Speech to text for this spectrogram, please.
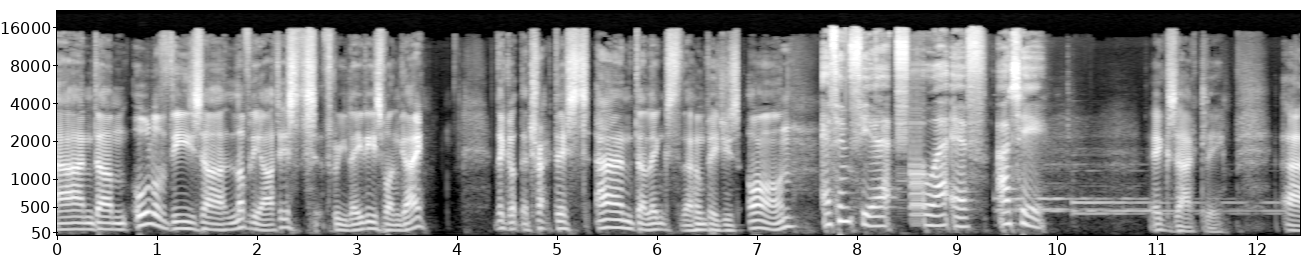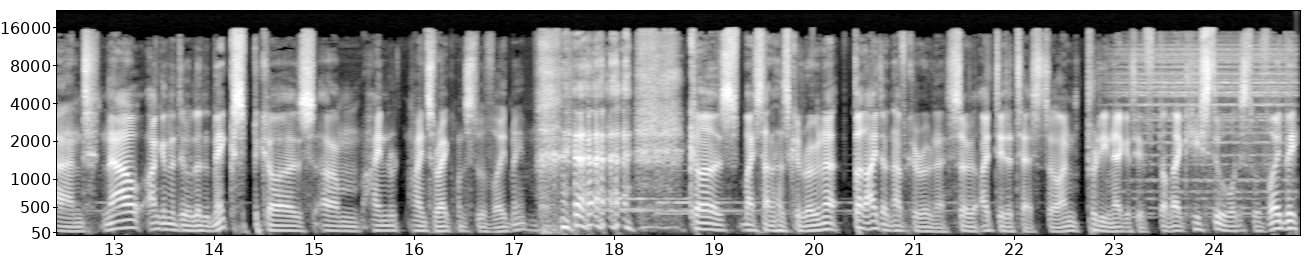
And um, all of these are lovely artists, three ladies, one guy. They've got their track lists and the links to their homepages on FM4 ORF AT. Exactly. And now I'm going to do a little mix because um, Heinz Reich wants to avoid me because my son has corona, but I don't have corona. So I did a test, so I'm pretty negative. But like he still wants to avoid me,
